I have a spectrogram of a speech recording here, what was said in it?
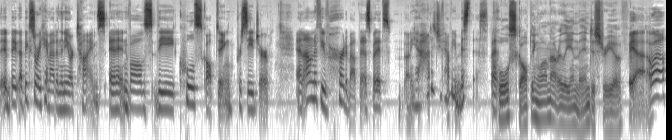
a, big, story came out in the New York Times, and it involves the CoolSculpting procedure. And I don't know if you've heard about this, but it's yeah. How did you how have you missed this? But, CoolSculpting. Well, I'm not really in the industry of. Uh, yeah. Well,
